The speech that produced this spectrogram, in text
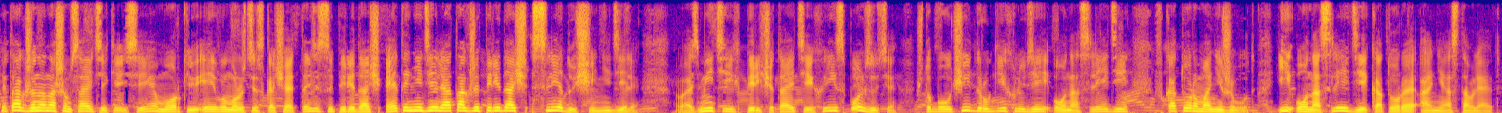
И также на нашем сайте KCM.org.ua вы можете скачать тезисы передач этой недели, а также передач следующей недели. Возьмите их, перечитайте их и используйте, чтобы учить других людей о наследии, в котором они живут, и о наследии, которое они оставляют.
